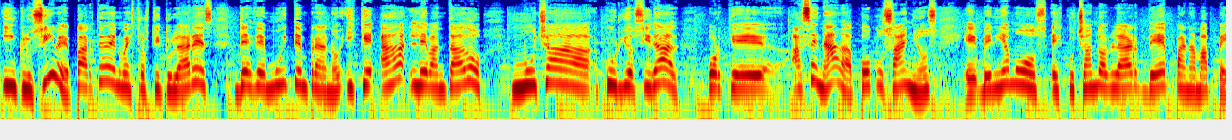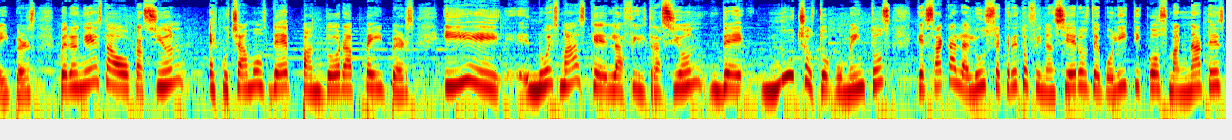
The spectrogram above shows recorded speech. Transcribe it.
inclusive parte de nuestros titulares desde muy temprano y que ha levantado mucha curiosidad porque hace nada, pocos años, eh, veníamos escuchando hablar de Panama Papers, pero en esta ocasión escuchamos de Pandora Papers y eh, no es más que la filtración de muchos documentos que saca a la luz secretos financieros de políticos, magnates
